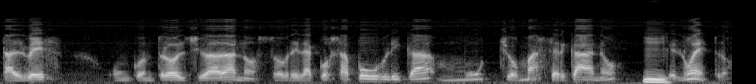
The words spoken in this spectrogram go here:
tal vez un control ciudadano sobre la cosa pública mucho más cercano Mm. que el nuestro.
